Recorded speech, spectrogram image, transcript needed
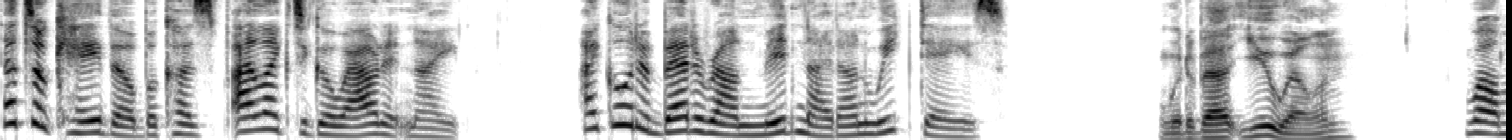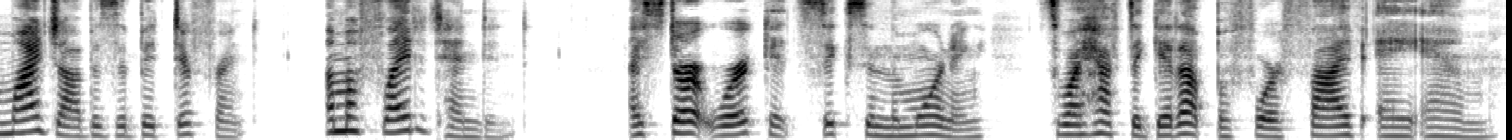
That's okay though, because I like to go out at night. I go to bed around midnight on weekdays. What about you, Ellen? Well, my job is a bit different. I'm a flight attendant. I start work at 6 in the morning, so I have to get up before 5 a.m.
